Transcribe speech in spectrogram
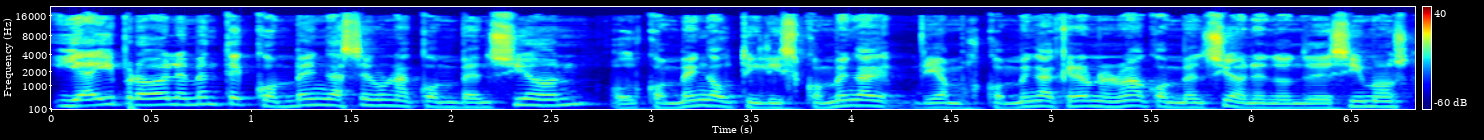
Y ahí probablemente convenga hacer una convención, o convenga, utilizar, convenga, digamos, convenga crear una nueva convención en donde decimos,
